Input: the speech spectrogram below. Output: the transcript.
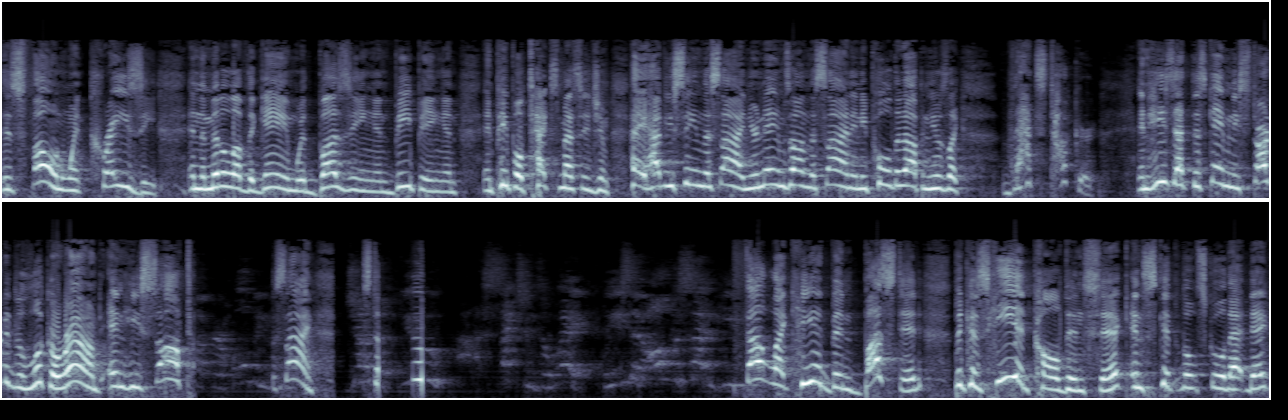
his phone went crazy in the middle of the game with buzzing and beeping and, and people text message him, Hey, have you seen the sign? Your name's on the sign. And he pulled it up and he was like, that's Tucker. And he's at this game and he started to look around and he saw Tucker holding the sign felt like he had been busted because he had called in sick and skipped school that day.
